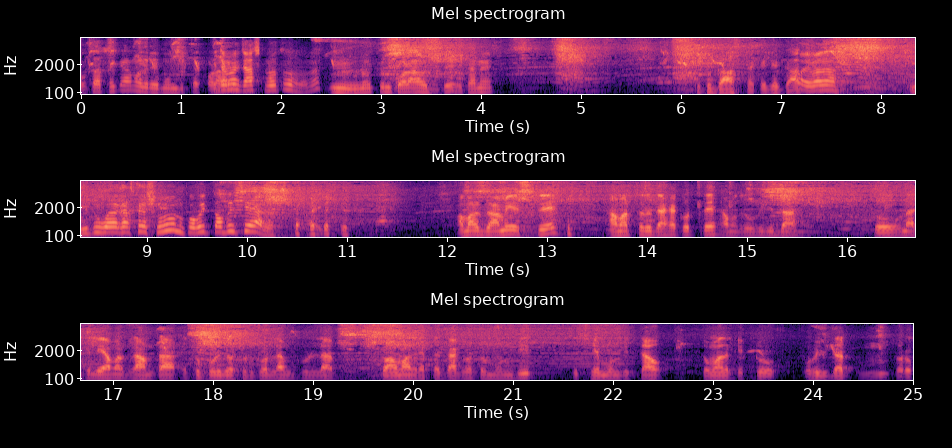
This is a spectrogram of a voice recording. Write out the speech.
ওটা থেকে আমাদের এই মন্দিরটা করা এটা মানে জাস্ট নতুন হলো না? নতুন করা হচ্ছে। এখানে কিছু গাছ থাকে যে গাছ ও, এবার ইউটিউবারের কাছ থেকে শুনুন পবিত্র অফিসিয়াল। আমার গ্রামে এসছে আমার সাথে দেখা করতে আমাদের অভিজিৎ দা। তো ওনাকে নিয়ে আমার গ্রামটা একটু পরিদর্শন করলাম ঘুরলাম। তো আমাদের একটা জাগ্রত মন্দির তো সেই মন্দিরটাও তোমাদেরকে একটু অভিজিৎদার উম, তরফ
